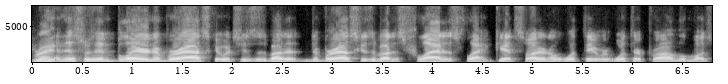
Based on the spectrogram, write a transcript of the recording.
Right. And this was in blair nebraska which is about a, nebraska is about as flat as flat gets so i don't know what they were what their problem was.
